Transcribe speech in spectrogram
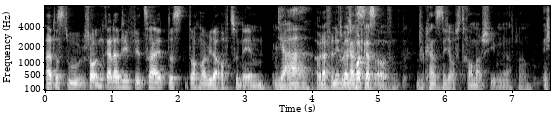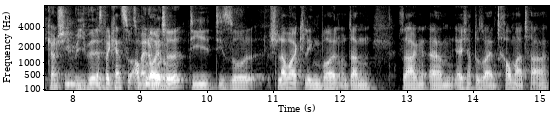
hattest du schon relativ viel Zeit, das doch mal wieder aufzunehmen. Ja, aber dafür nehmen Du wir jetzt kannst- Podcast auf. Du kannst nicht aufs Trauma schieben erstmal. Ich kann schieben, wie ich will. Das kennst du Das auch Leute, Wohnung. die, die so schlauer klingen wollen und dann sagen, ähm, ja, ich habe da so ein Traumata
